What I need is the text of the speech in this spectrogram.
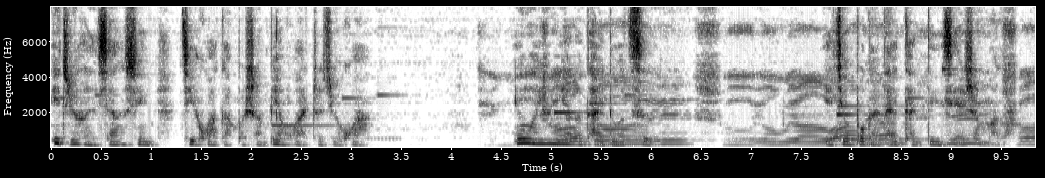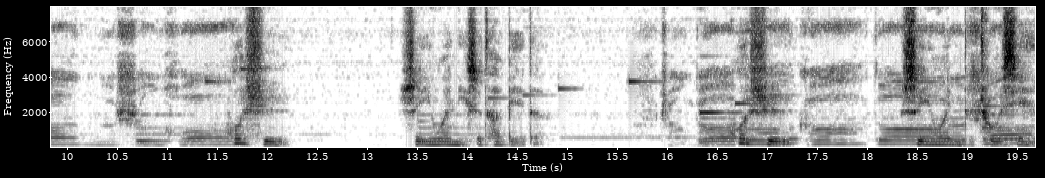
一直很相信‘计划赶不上变化’这句话。”因为酝酿了太多次，也就不敢太肯定些什么了。或许是因为你是特别的，或许是因为你的出现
